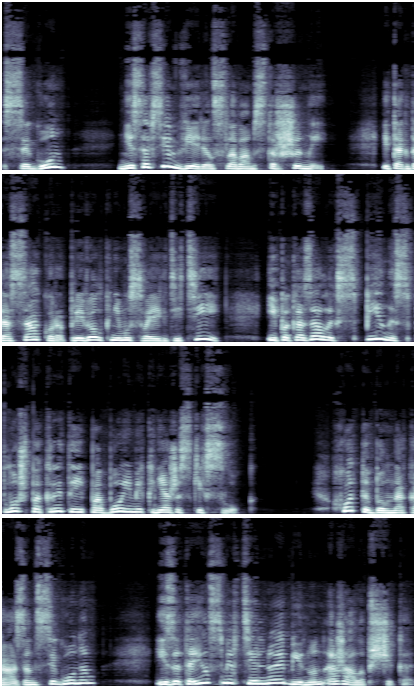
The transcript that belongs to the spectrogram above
Сегун не совсем верил словам старшины, и тогда Сакура привел к нему своих детей и показал их спины, сплошь покрытые побоями княжеских слуг. Хотта был наказан Сегуном и затаил смертельную обиду на жалобщика.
